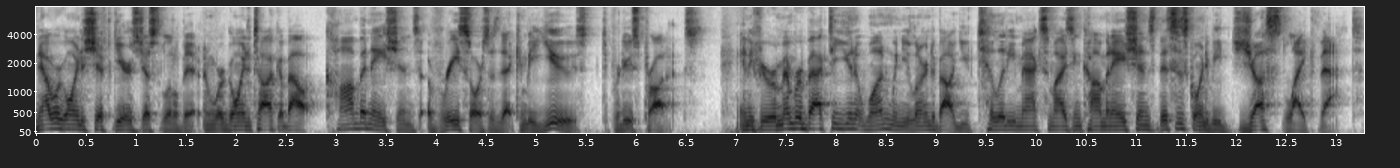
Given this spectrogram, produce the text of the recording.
Now we're going to shift gears just a little bit and we're going to talk about combinations of resources that can be used to produce products. And if you remember back to Unit 1 when you learned about utility maximizing combinations, this is going to be just like that.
